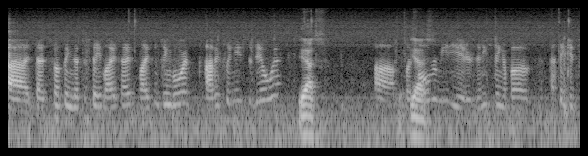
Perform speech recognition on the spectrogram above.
uh, that's something that the state lic- licensing board obviously needs to deal with. Yes. Um, but Yes. mold remediators, anything above, I think it's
